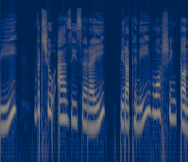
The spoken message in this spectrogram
វីវិទ្យុអាស៊ីសេរីពីរដ្ឋធានី Washington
